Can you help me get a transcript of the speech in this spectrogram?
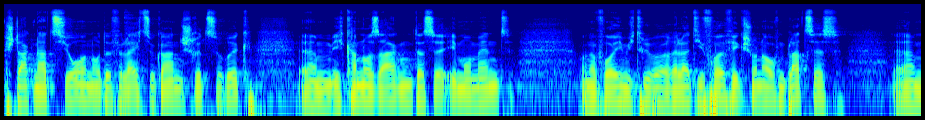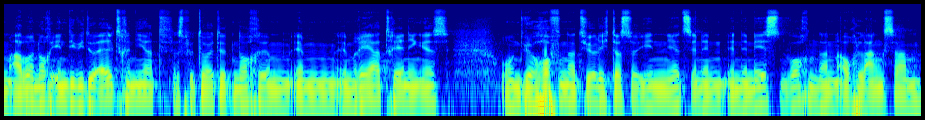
Stagnation oder vielleicht sogar einen Schritt zurück. Ähm, ich kann nur sagen, dass er im Moment, und da freue ich mich drüber, relativ häufig schon auf dem Platz ist. Ähm, aber noch individuell trainiert, das bedeutet noch im, im, im Reha-Training ist und wir hoffen natürlich, dass wir ihn jetzt in den, in den nächsten Wochen dann auch langsam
